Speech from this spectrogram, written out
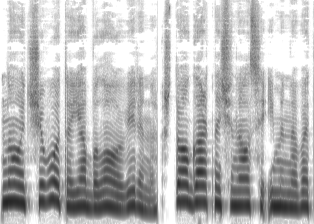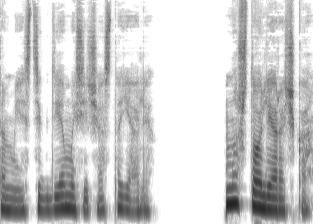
Но от чего-то я была уверена, что Агард начинался именно в этом месте, где мы сейчас стояли. Ну что, Лерочка,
